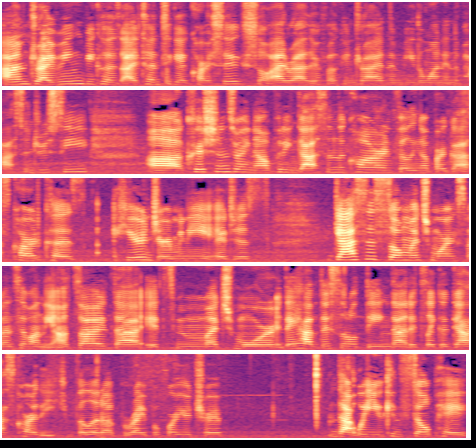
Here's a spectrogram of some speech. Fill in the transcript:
I'm driving because I tend to get car sick, so I'd rather fucking drive than be the one in the passenger seat. Uh, Christian's right now putting gas in the car and filling up our gas card because here in Germany, it just gas is so much more expensive on the outside that it's much more they have this little thing that it's like a gas card that you can fill it up right before your trip. That way you can still pay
